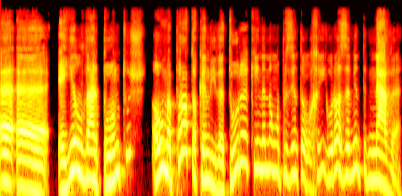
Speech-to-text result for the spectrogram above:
Uh, uh, é ele dar pontos a uma protocandidatura que ainda não apresentou rigorosamente nada.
